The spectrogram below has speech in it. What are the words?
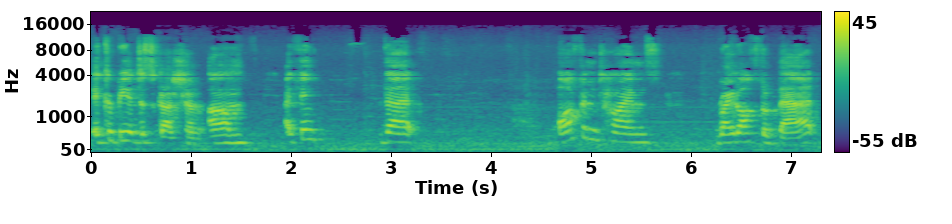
it could be a discussion. Um, I think that oftentimes, right off the bat,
